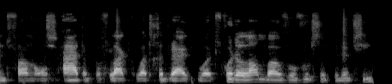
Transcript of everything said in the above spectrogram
40% van ons aardoppervlak wat gebruikt wordt voor de landbouw, voor voedselproductie.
